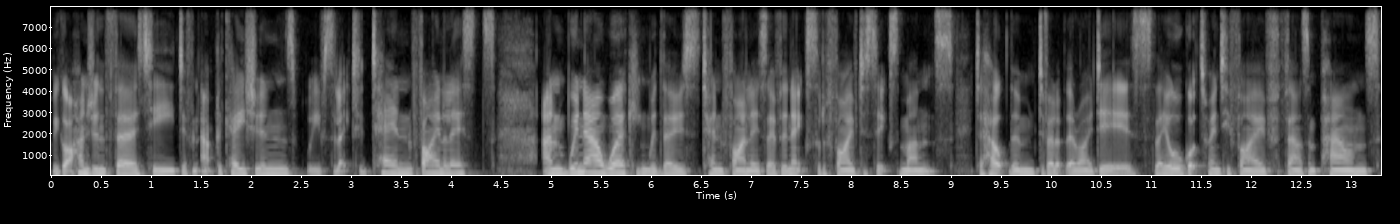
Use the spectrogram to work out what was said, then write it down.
We got 130 different applications. We've selected 10 finalists, and we're now working with those 10 finalists over the next sort of five to six months to help them develop their ideas. They all got £25,000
